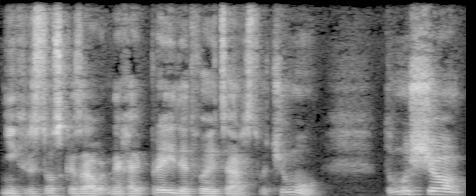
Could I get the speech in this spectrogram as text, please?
Ні, Христос сказав, нехай прийде Твоє царство. Чому? Тому що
